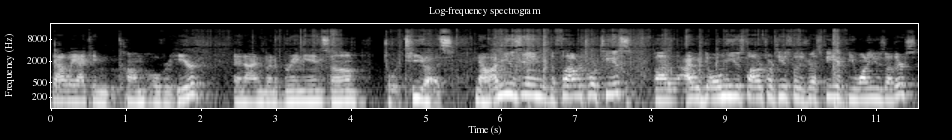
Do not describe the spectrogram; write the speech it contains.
That way I can come over here and I'm gonna bring in some tortillas. Now I'm using the flour tortillas. Uh, I would only use flour tortillas for this recipe. If you wanna use others,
